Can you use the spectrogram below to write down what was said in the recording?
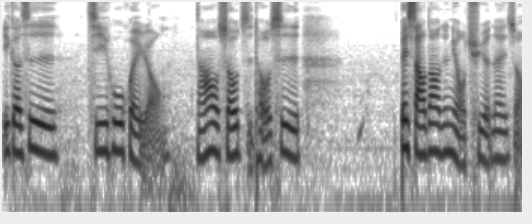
一个是几乎毁容，然后手指头是被烧到就扭曲的那种。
